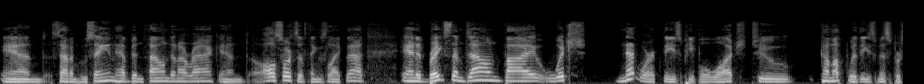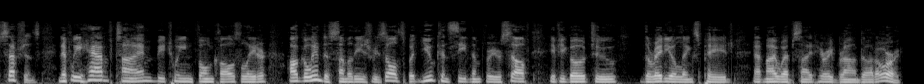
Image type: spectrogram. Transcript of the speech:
and Saddam Hussein have been found in Iraq, and all sorts of things like that. And it breaks them down by which network these people watch to come up with these misperceptions. And if we have time between phone calls later, I'll go into some of these results, but you can see them for yourself if you go to the Radio Links page at my website, harrybrowne.org.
